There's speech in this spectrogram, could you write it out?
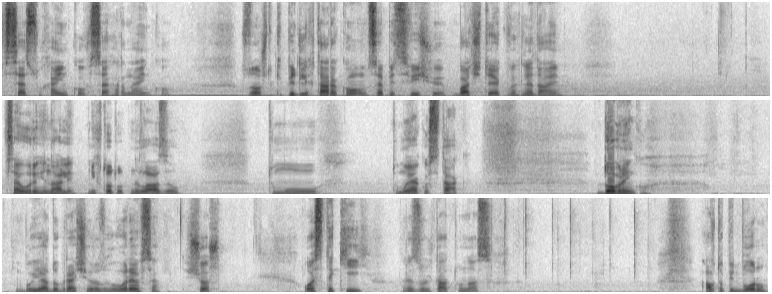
Все сухенько, все гарненько. Знову ж таки, під ліхтариком вам все підсвічує, бачите, як виглядає. Все в оригіналі, ніхто тут не лазив. Тому, тому якось так. Добренько. Бо я добряче розговорився. Що ж, ось такий результат у нас автопідбору.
